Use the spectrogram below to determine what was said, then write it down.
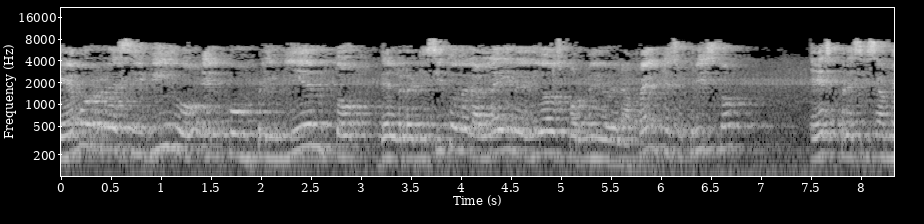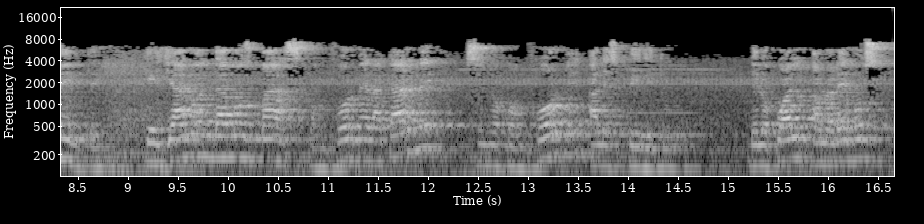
que hemos recibido el cumplimiento del requisito de la ley de Dios por medio de la fe en Jesucristo, es precisamente que ya no andamos más conforme a la carne, sino conforme al Espíritu, de lo cual hablaremos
